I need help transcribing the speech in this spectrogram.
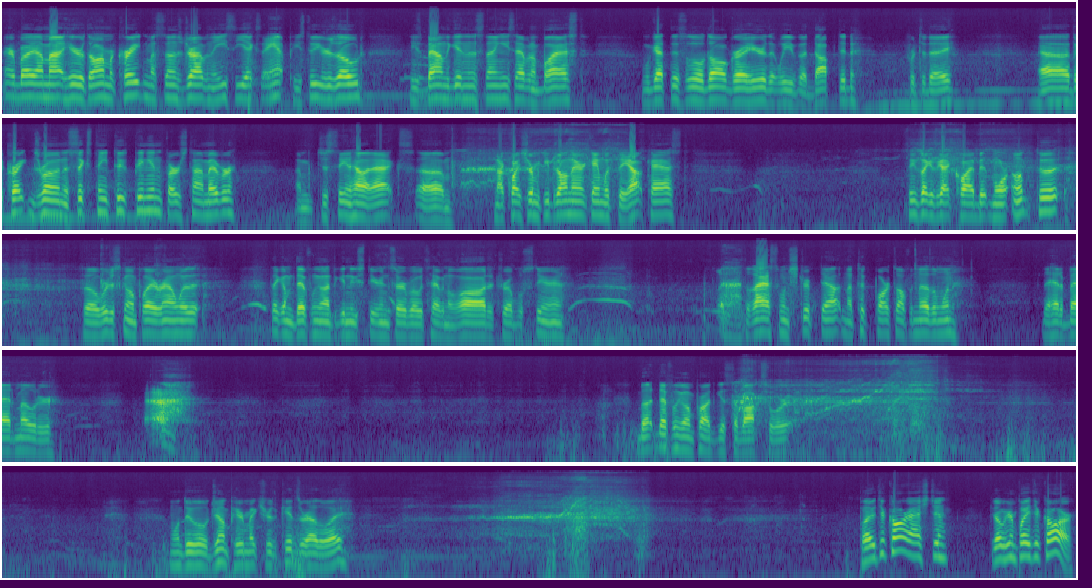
Everybody, I'm out here with Arrma Kraton. My son's driving the ECX Amp. He's two years old. He's bound to get in this thing. He's having a blast. We got this little dog right here that we've adopted for today. Uh, the Kraton's run a 16 tooth pinion, first time ever. I'm just seeing how it acts. Um, not quite sure I'm gonna keep it on there. It came with the Outcast. Seems like it's got quite a bit more ump to it. So we're just gonna play around with it. I think I'm definitely going to have to get a new steering servo. It's having a lot of trouble steering. The last one stripped out and I took parts off another one that had a bad motor. But definitely going to probably get some box for it. I'm going to do a little jump here, make sure the kids are out of the way. Play with your car, Ashton. Get over here and play with your car.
